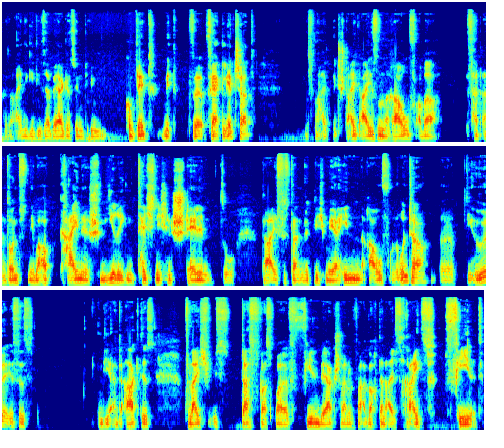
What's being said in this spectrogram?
Also einige dieser Berge sind eben komplett mit vergletschert. Muss man halt mit Steigeisen rauf, aber es hat ansonsten überhaupt keine schwierigen technischen Stellen. So, da ist es dann wirklich mehr hin, rauf und runter. Äh, die Höhe ist es in die Antarktis. Vielleicht ist das, was bei vielen Bergsteigern einfach dann als Reiz fehlt.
